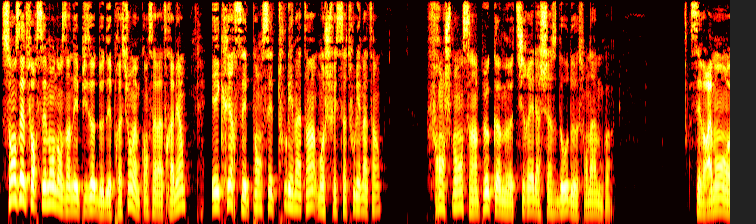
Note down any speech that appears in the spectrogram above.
sans être forcément dans un épisode de dépression, même quand ça va très bien, écrire ses pensées tous les matins. Moi, je fais ça tous les matins. Franchement, c'est un peu comme tirer la chasse d'eau de son âme, quoi. C'est vraiment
